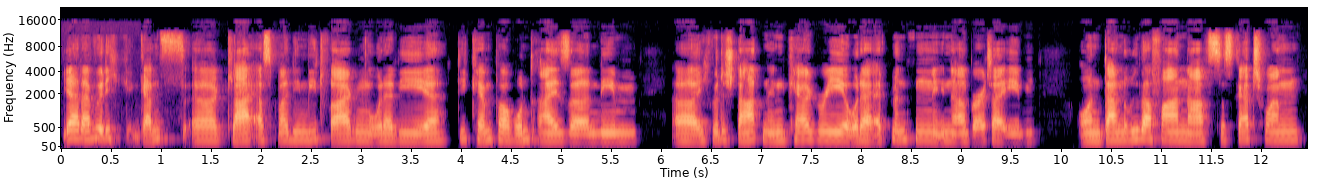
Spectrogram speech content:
Ja, da würde ich ganz äh, klar erstmal die Mietwagen oder die, die Camper-Rundreise nehmen. Äh, ich würde starten in Calgary oder Edmonton in Alberta eben und dann rüberfahren nach Saskatchewan.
